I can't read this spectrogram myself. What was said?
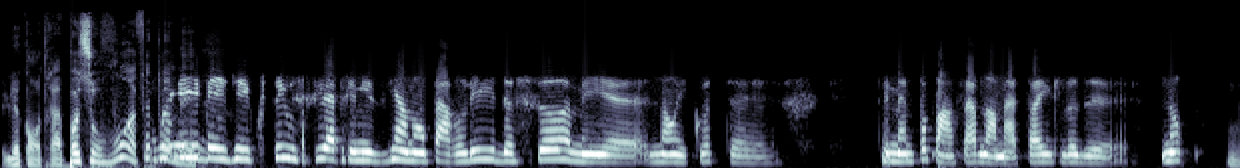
le contraire. Pas sur vous, en fait, là, Oui, mais. ben, j'ai écouté aussi l'après-midi, ils en ont parlé de ça, mais euh, non, écoute, euh, c'est même pas pensable dans ma tête, là, de... Non. Hmm.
